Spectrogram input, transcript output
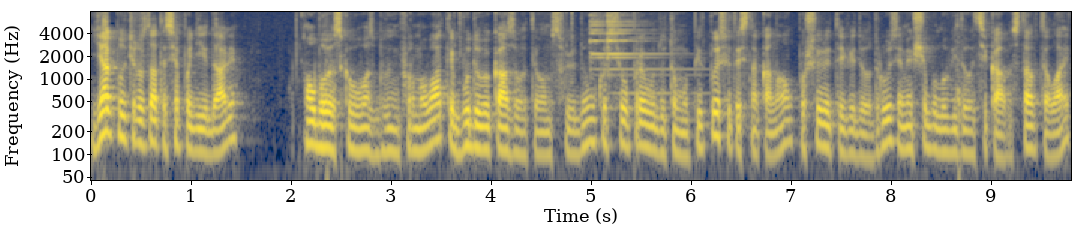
Як будуть роздатися події далі? Обов'язково вас буду інформувати, буду виказувати вам свою думку з цього приводу. Тому підписуйтесь на канал, поширюйте відео друзям. Якщо було відео цікаве, ставте лайк,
